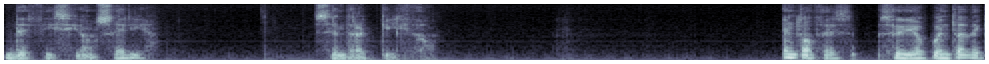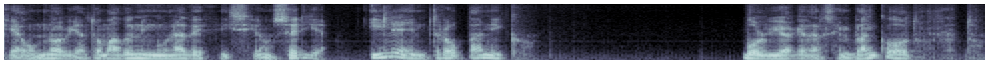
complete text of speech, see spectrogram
decisión seria. Se tranquilizó. Entonces se dio cuenta de que aún no había tomado ninguna decisión seria y le entró pánico. Volvió a quedarse en blanco otro rato.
